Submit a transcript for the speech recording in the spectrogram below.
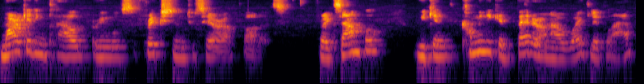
Marketing Cloud removes friction to share our products. For example, we can communicate better on our white label app,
